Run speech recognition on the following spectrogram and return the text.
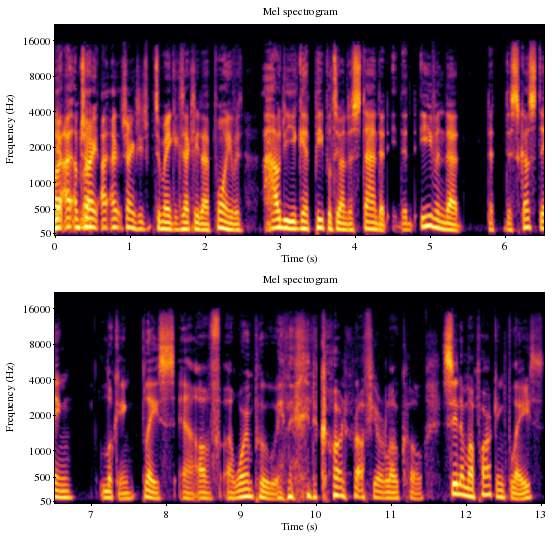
Yeah, Like- I, I'm like- trying. I, I'm trying to, to make exactly that point. With how do you get people to understand that that even that that disgusting looking place uh, of a worm poo in in the corner of your local cinema parking place,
